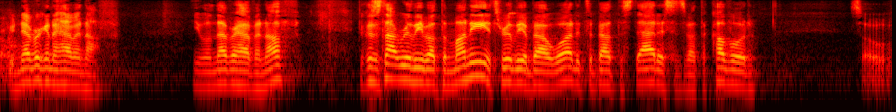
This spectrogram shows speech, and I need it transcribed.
You're never going to have enough. You will never have enough because it's not really about the money. It's really about what? It's about the status. It's about the kavod. So,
